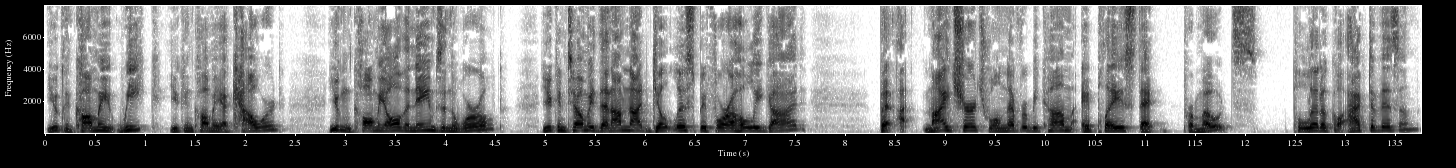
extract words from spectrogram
You can call me weak. You can call me a coward. You can call me all the names in the world. You can tell me that I'm not guiltless before a holy God. But my church will never become a place that promotes political activism.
